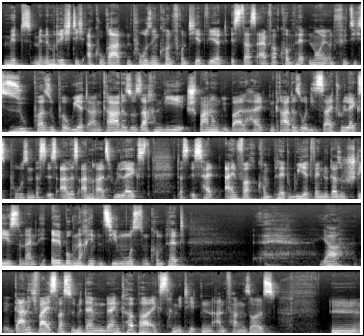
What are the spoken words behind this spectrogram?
mit, mit einem richtig akkuraten Posing konfrontiert wird, ist das einfach komplett neu und fühlt sich super, super weird an. Gerade so Sachen wie Spannung überall halten, gerade so die Side-Relax-Posen, das ist alles andere als relaxed. Das ist halt einfach komplett weird, wenn du da so stehst und deinen Ellbogen nach hinten ziehen musst und komplett, äh, ja, gar nicht weißt, was du mit deinem, deinen Körperextremitäten anfangen sollst. Mm,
